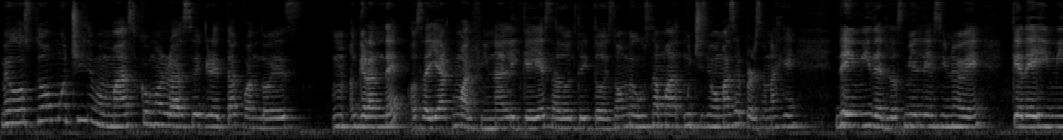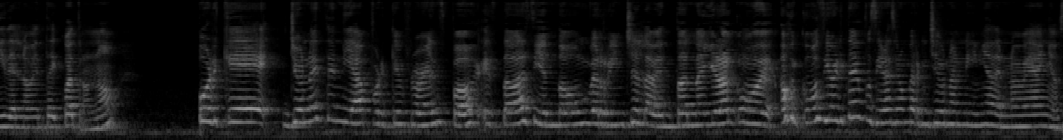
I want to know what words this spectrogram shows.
me gustó muchísimo más cómo lo hace Greta cuando es mm, grande, o sea, ya como al final y que ella es adulta y todo eso, me gusta más, muchísimo más el personaje de Amy del 2019 que de Amy del 94, ¿no? Porque yo no entendía por qué Florence Pugh estaba haciendo un berrinche en la ventana y era como de, oh, como si ahorita me pusiera a hacer un berrinche de una niña de 9 años.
